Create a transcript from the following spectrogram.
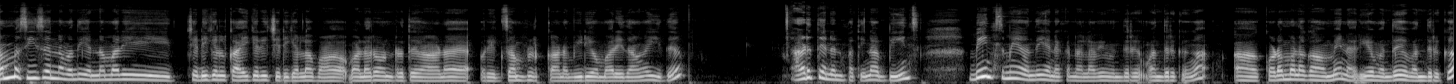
நம்ம சீசனில் வந்து என்ன மாதிரி செடிகள் காய்கறி செடிகள்லாம் வ வளருன்றதுக்கான ஒரு எக்ஸாம்பிளுக்கான வீடியோ மாதிரி தாங்க இது. அடுத்து என்னென்னு பார்த்தீங்கன்னா பீன்ஸ் பீன்ஸுமே வந்து எனக்கு நல்லாவே வந்துரு வந்திருக்குங்க. குடமிளகாவுமே நிறைய வந்து வந்திருக்கு.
